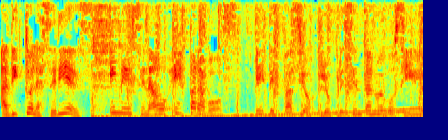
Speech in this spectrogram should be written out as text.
¿Adicto a las series? NS Now es para vos. Este espacio lo presenta Nuevo Siglo.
